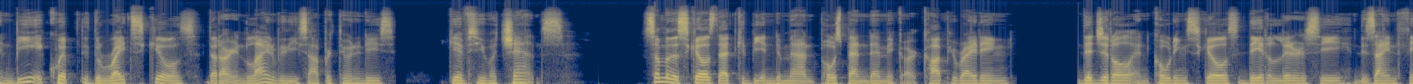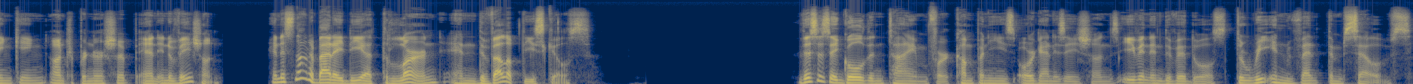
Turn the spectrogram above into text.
And being equipped with the right skills that are in line with these opportunities gives you a chance. Some of the skills that could be in demand post pandemic are copywriting, digital and coding skills, data literacy, design thinking, entrepreneurship, and innovation. And it's not a bad idea to learn and develop these skills. This is a golden time for companies, organizations, even individuals to reinvent themselves,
